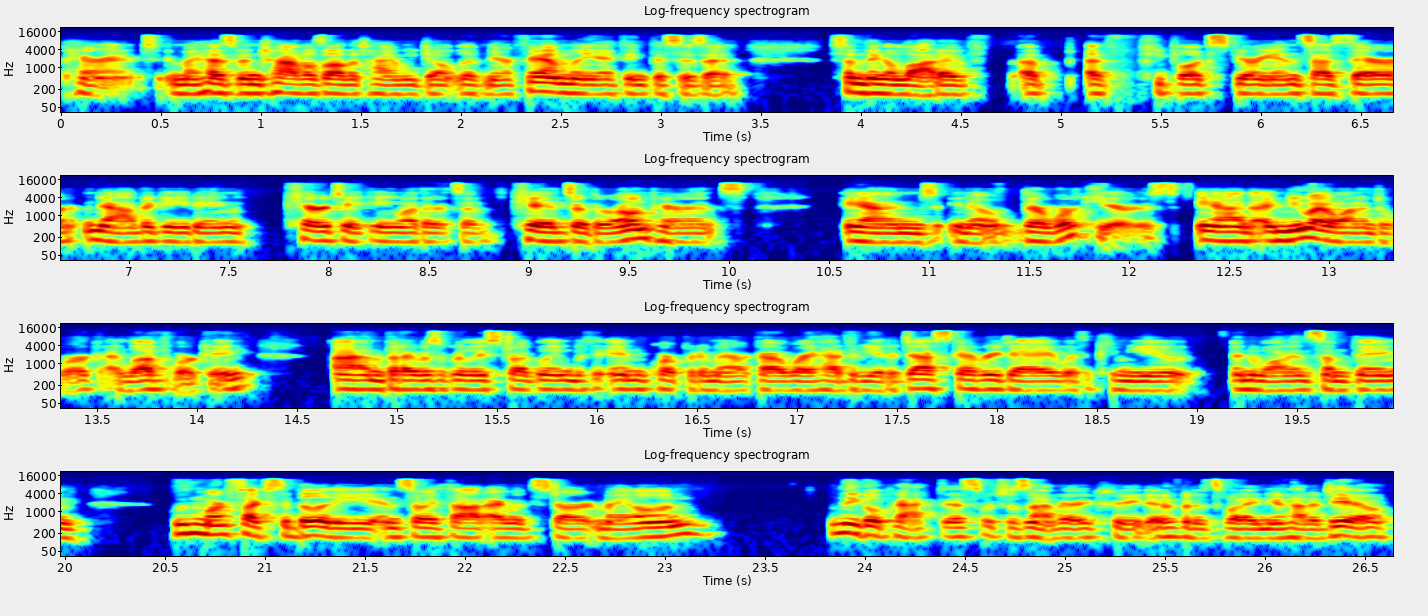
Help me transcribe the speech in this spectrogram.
parent. And my husband travels all the time. We don't live near family. I think this is a something a lot of, of, of people experience as they're navigating caretaking, whether it's of kids or their own parents, and you know their work years. And I knew I wanted to work. I loved working, um, but I was really struggling within corporate America, where I had to be at a desk every day with a commute and wanted something with more flexibility. And so I thought I would start my own legal practice, which was not very creative, but it's what I knew how to do.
